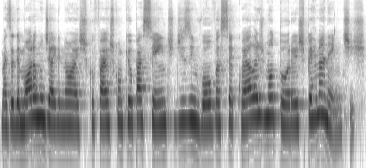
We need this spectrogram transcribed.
mas a demora no diagnóstico faz com que o paciente desenvolva sequelas motoras permanentes.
